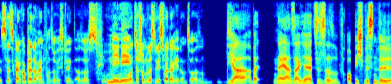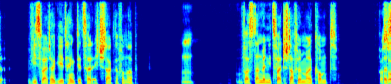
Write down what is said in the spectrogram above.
ist jetzt kein kompletter Reinfall, so wie es klingt. Also es, du Nee, nee. wolltest ja schon wissen, wie es weitergeht und so. Also. Ja, aber naja, sage ich ja jetzt, ist also, ob ich wissen will, wie es weitergeht, hängt jetzt halt echt stark davon ab. Hm. was dann, wenn die zweite Staffel mal kommt, Was was sonst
